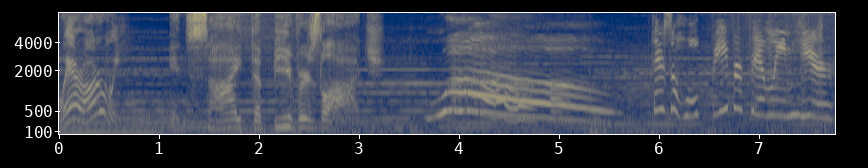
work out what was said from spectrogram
Where are we? Inside the beaver's lodge. Whoa! There's a whole beaver family in here.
